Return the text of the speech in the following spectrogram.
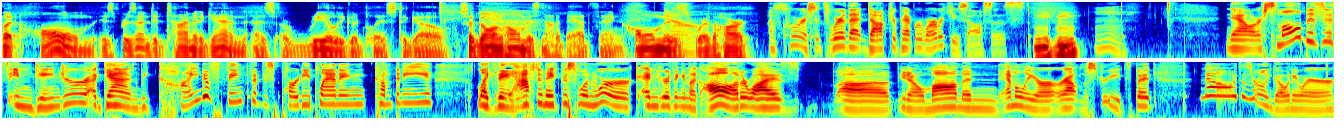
But home is presented time and again as a really good place to go. So going home is not a bad thing. Home is where the heart. Of course, it's where that Dr. Pepper barbecue sauce is. Mm-hmm. Now, our small business in danger, again, we kind of think that this party planning company, like, they have to make this one work. And you're thinking, like, oh, otherwise, uh, you know, mom and Emily are, are out in the streets. But no, it doesn't really go anywhere.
